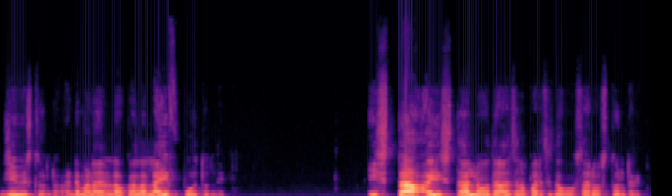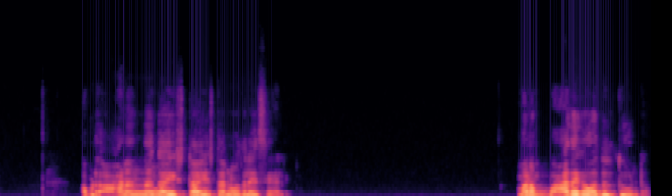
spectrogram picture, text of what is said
జీవిస్తుంటాం. అంటే మన లోపల లైఫ్ పోతుంది. ఇష్ట అయిష్టాలను వదలాల్సిన పరిస్థితి ఒక్కొక్కసారి వస్తుంటుంది. అప్పుడు ఆనందంగా ఇష్ట అయిష్టాలను వదిలేసేయాలి. మనం బాధగా వదులుతూ ఉంటాం.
